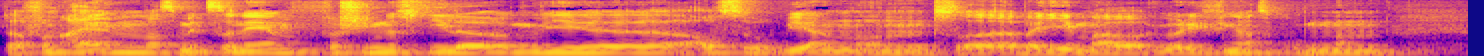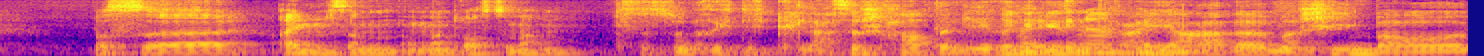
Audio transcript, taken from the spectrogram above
da von allem was mitzunehmen, verschiedene Stile irgendwie äh, auszuprobieren und äh, bei jedem mal über die Finger zu gucken und was äh, Eigenes dann irgendwann draus zu machen. Das ist so eine richtig klassisch harte Lehre gewesen. Genau. Drei Jahre Maschinenbau,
